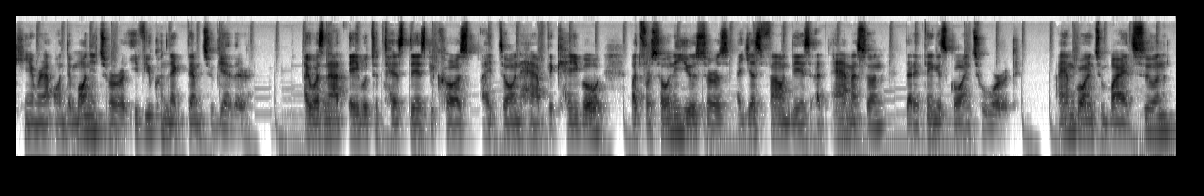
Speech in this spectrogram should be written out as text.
camera on the monitor if you connect them together. I was not able to test this because I don't have the cable, but for Sony users, I just found this at Amazon that I think is going to work. I am going to buy it soon,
